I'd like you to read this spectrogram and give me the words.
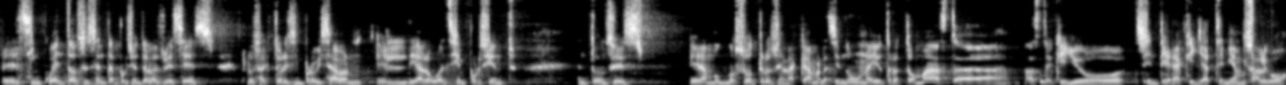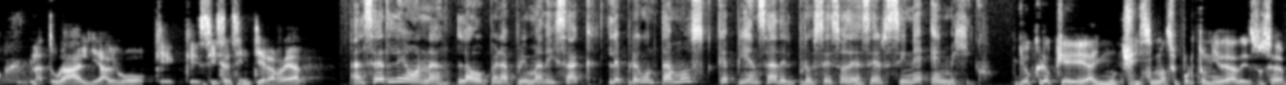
el 50 o 60% de las veces los actores improvisaban el diálogo al 100%. Entonces, éramos nosotros en la cámara haciendo una y otra toma hasta, hasta que yo sintiera que ya teníamos algo natural y algo que, que sí se sintiera real. Al ser Leona la ópera prima de Isaac, le preguntamos qué piensa del proceso de hacer cine en México. Yo creo que hay muchísimas oportunidades, o sea,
